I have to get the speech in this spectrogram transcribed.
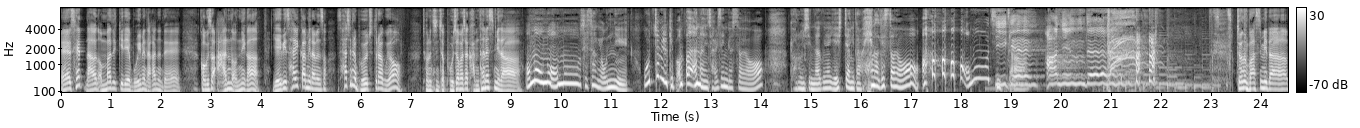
애 셋 낳은 엄마들끼리의 모임에 나갔는데 거기서 아는 언니가 예비 사익감이라면서 사진을 보여주더라고요. 저는 진짜 보자마자 감탄했습니다. 어머 어머 어머 세상에 언니 어쩜 이렇게 뻔뻔하니 잘생겼어요. 결혼식 날 그냥 예식장이 다 휑하겠어요. 어머 진짜. 이게 아닌데 저는 봤습니다.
